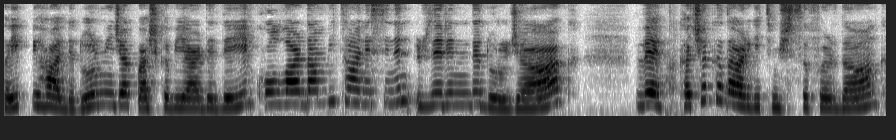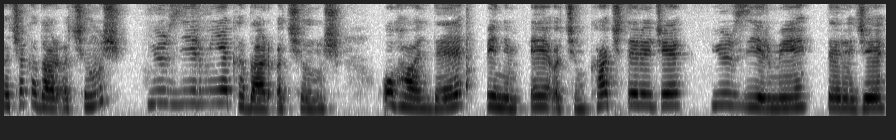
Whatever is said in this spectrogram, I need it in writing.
Kayık bir halde durmayacak, başka bir yerde değil. Kollardan bir tanesinin üzerinde duracak. Ve kaça kadar gitmiş sıfırdan? Kaça kadar açılmış? 120'ye kadar açılmış. O halde benim E açım kaç derece? 120 derece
